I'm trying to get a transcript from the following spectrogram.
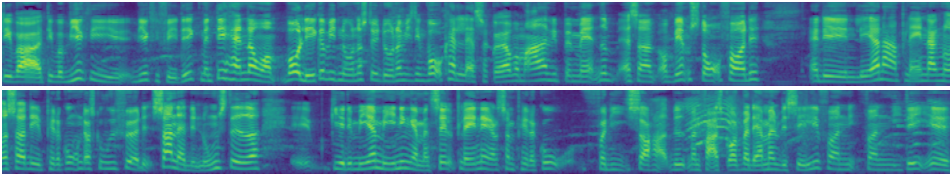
det, var, det var virkelig, virkelig fedt, ikke? Men det handler jo om, hvor ligger vi den understøttede undervisning? Hvor kan det lade sig gøre? Hvor meget er vi bemandet? Altså, og hvem står for det? Er det en lærer, der har planlagt noget, så er det pædagogen, der skal udføre det. Sådan er det nogle steder. Øh, giver det mere mening, at man selv planlægger som pædagog, fordi så har, ved man faktisk godt, hvad det er, man vil sælge for en, for en idé, øh,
